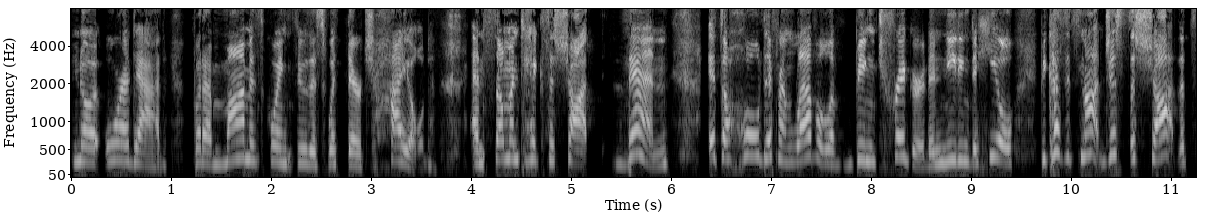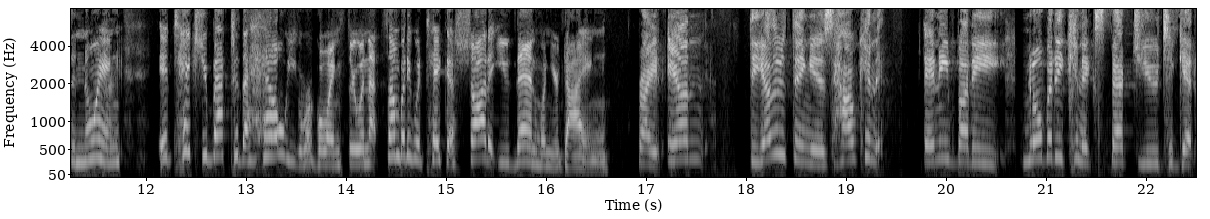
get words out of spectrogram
you know, or a dad, but a mom is going through this with their child and someone takes a shot then it's a whole different level of being triggered and needing to heal because it's not just the shot that's annoying. Right. It takes you back to the hell you were going through and that somebody would take a shot at you then when you're dying. Right. And the other thing is, how can anybody, nobody can expect you to get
